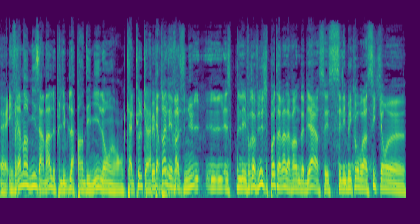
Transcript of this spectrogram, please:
euh, est vraiment mise à mal depuis le début de la pandémie. Là, on, calcule qu'à la perte de les revenus... Les, les revenus, c'est pas tellement la vente de bière, c'est les microbrasseries qui ont un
